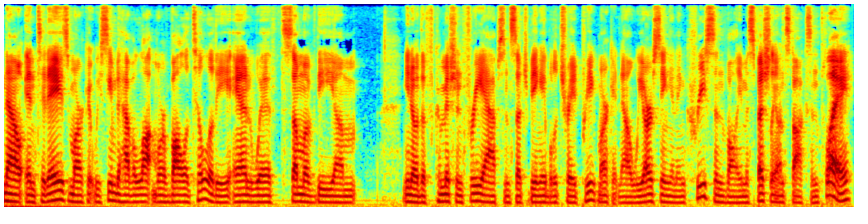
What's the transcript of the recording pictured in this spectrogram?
Now, in today's market, we seem to have a lot more volatility, and with some of the um, you know the commission free apps and such being able to trade pre-market now we are seeing an increase in volume especially on stocks in play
